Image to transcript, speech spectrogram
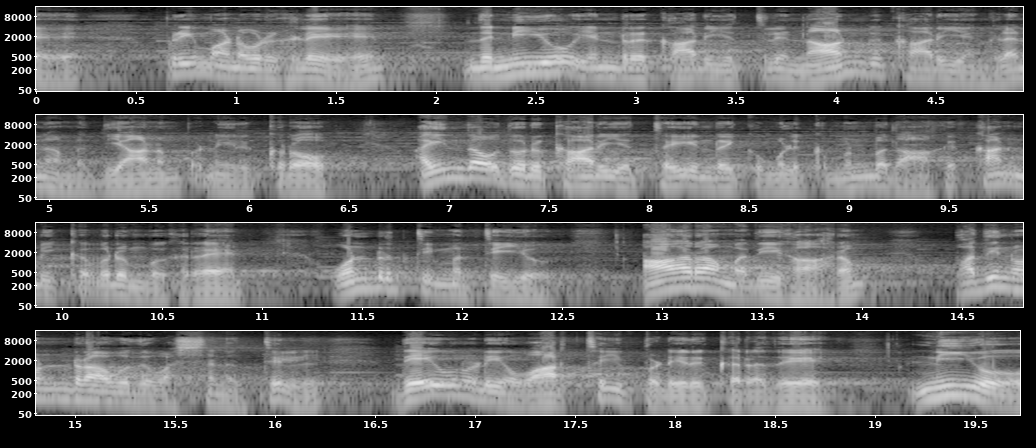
பிரியமானவர்களே இந்த நியோ என்ற காரியத்தில் நான்கு காரியங்களை நாம் தியானம் பண்ணியிருக்கிறோம். ஐந்தாவது ஒரு காரியத்தை இன்றைக்கு உங்களுக்கு முன்பதாக காண்பிக்க விரும்புகிறேன். ஒன்று திம்மத்தையோ ஆறாம் அதிகாரம் பதினொன்றாவது வசனத்தில் தேவனுடைய வார்த்தை இப்படி இருக்கிறது. நீயோ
